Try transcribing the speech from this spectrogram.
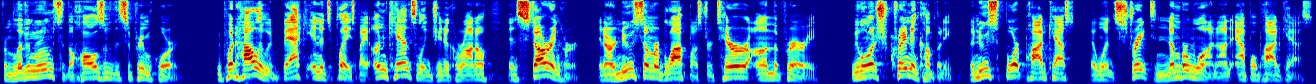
from living rooms to the halls of the Supreme Court. We put Hollywood back in its place by uncanceling Gina Carano and starring her in our new summer blockbuster, Terror on the Prairie. We launched Crain Company, a new sport podcast that went straight to number one on Apple Podcasts.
